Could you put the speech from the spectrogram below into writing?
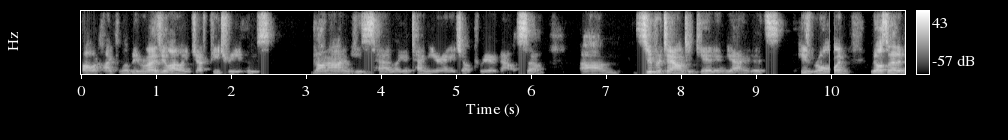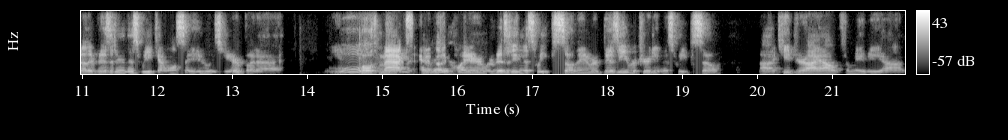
followed hockey a little bit, it reminds me a lot of like Jeff Petry, who's gone on. He's had like a 10 year NHL career now. So um, super talented kid. And yeah, it's he's rolling. We also had another visitor this week. I won't say who was here, but uh, Ooh. both Max and another player were visiting this week. So they were busy recruiting this week. So uh, keep your eye out for maybe, um,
